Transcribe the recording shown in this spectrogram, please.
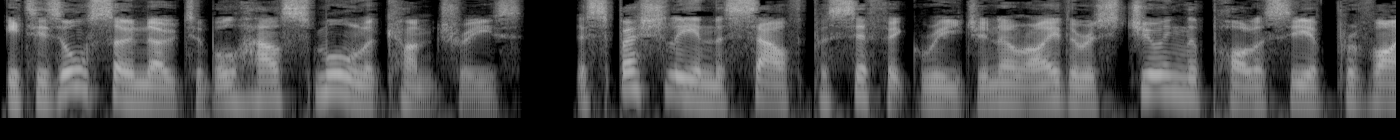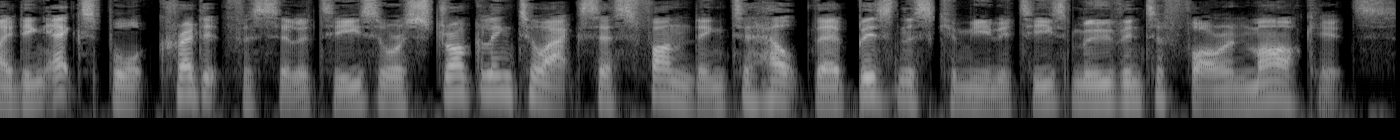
It is also notable how smaller countries, especially in the South Pacific region, are either eschewing the policy of providing export credit facilities or are struggling to access funding to help their business communities move into foreign markets.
